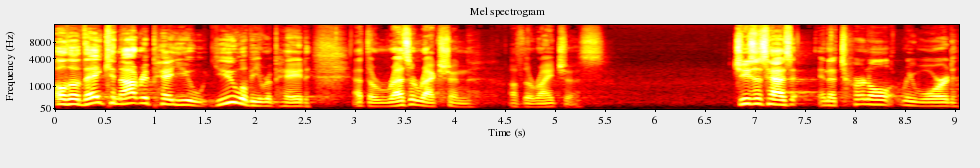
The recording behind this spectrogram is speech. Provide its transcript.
Although they cannot repay you, you will be repaid at the resurrection of the righteous. Jesus has an eternal reward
